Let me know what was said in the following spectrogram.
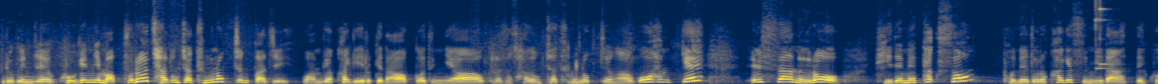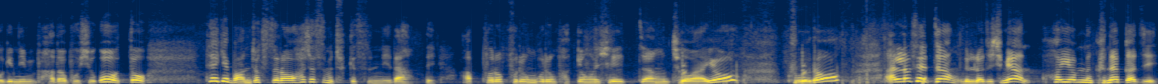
그리고 이제 고객님 앞으로 자동차 등록증까지 완벽하게 이렇게 나왔거든요. 그래서 자동차 등록증하고 함께 일산으로 비대면 탁송 보내도록 하겠습니다. 네, 고객님이 받아보시고 또 되게 만족스러워 하셨으면 좋겠습니다. 네, 앞으로 부릉부릉 박경훈 실장 좋아요, 구독, 알람 설정 눌러주시면 허위 없는 그날까지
